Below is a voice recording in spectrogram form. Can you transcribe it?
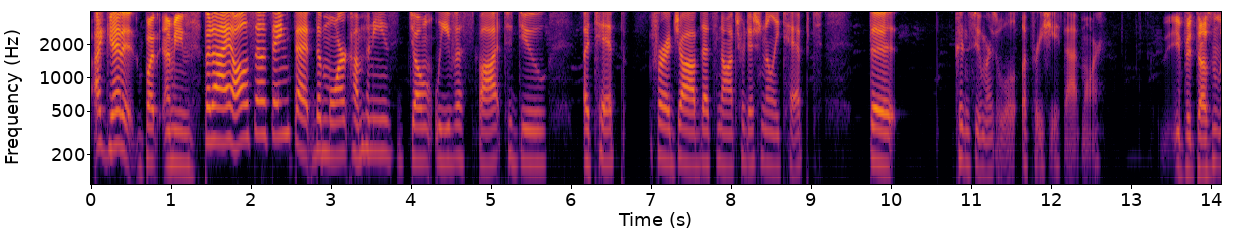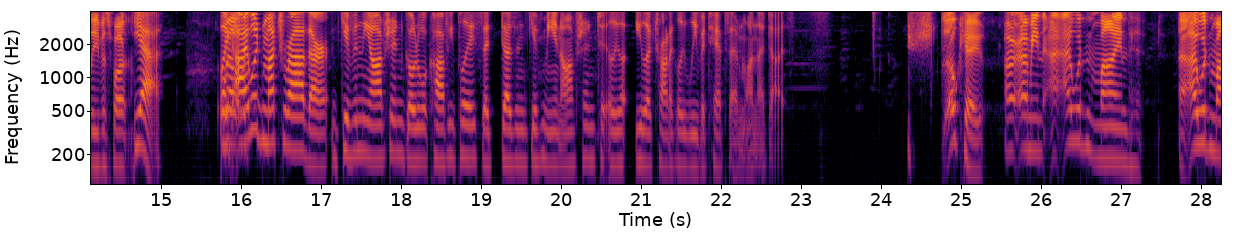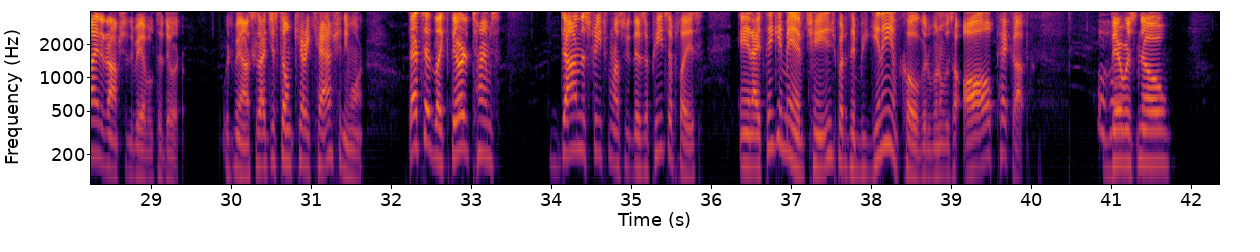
I get it, but I mean, But I also think that the more companies don't leave a spot to do a tip for a job that's not traditionally tipped, the consumers will appreciate that more. if it doesn't leave a spot, Yeah. Like Well, I would much rather, given the option, go to a coffee place that doesn't give me an option to ele- electronically leave a tip than one that does. okay. I, I mean, I, I wouldn't mind. I I wouldn't mind an option to be able to do it. To be honest, because I just don't carry cash anymore. That said, like there are times down the street from us, there's a pizza place, and I think it may have changed, but at the beginning of COVID, when it was all pickup, uh-huh. there was no,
